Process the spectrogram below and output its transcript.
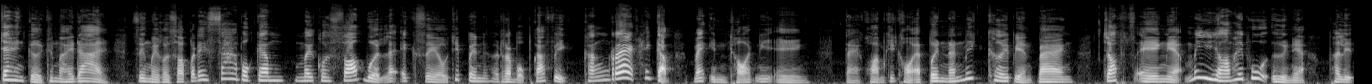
แจ้งเกิดขึ้นมาให้ได้ ซึ่ง Microsoft ก็ได้สร้างโปรแกรม Microsoft Word และ Excel ที่เป็นระบบกราฟิก ครั้งแรกให้กับ Macintosh นี่เอง แต่ความคิดของ Apple นั้นไม่เคยเปลี่ยนแปลง Jobs เองเนี่ยไม่ยอมให้ผู้อื่นเนี่ยผลิต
